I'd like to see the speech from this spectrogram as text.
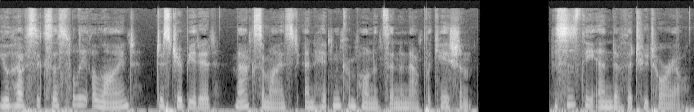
You have successfully aligned, distributed, maximized, and hidden components in an application. This is the end of the tutorial.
